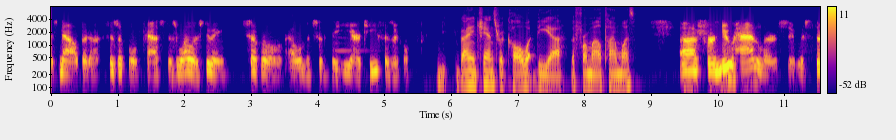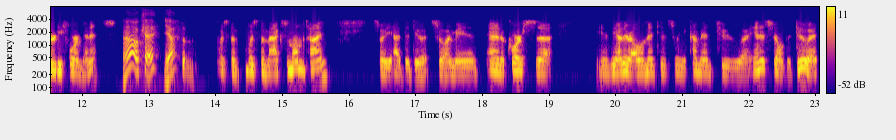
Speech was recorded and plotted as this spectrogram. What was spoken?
is now, but a physical test, as well as doing several elements of the ERT physical. By any chance, recall what the uh, the four mile time was? Uh, for new handlers, it was 34 minutes. Oh, okay. Yeah. Was the, was the, was the maximum time. So you had to do it. So, I mean, and of course, uh, you know, the other element is when you come into uh, Innisfail to do it,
